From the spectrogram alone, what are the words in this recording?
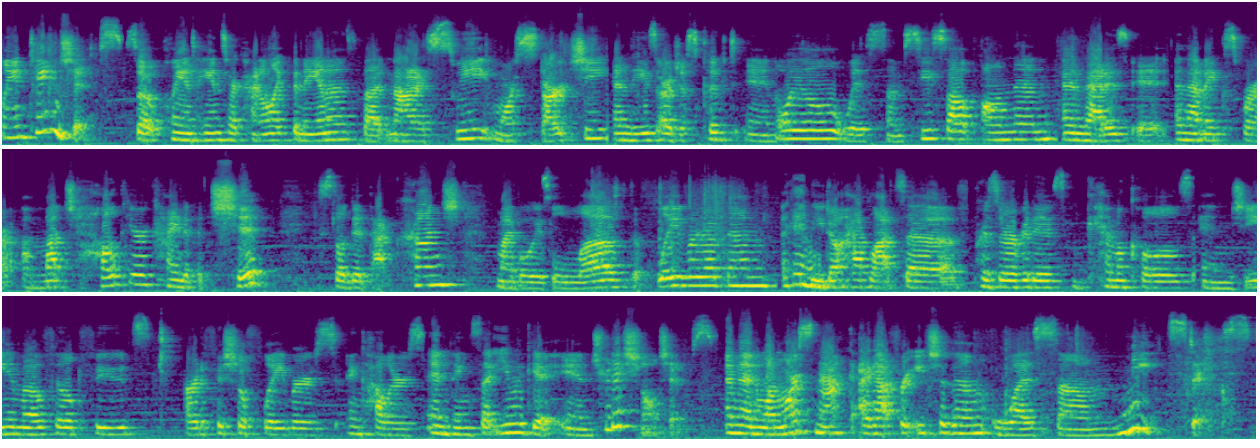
plantain chips. So plantains are kind of like bananas, but not as sweet, more starchy. And these are just cooked in oil with some sea salt on them. And that is it. And that makes for a much healthier kind of a chip still get that crunch. My boys love the flavor of them. Again, you don't have lots of preservatives and chemicals and GMO filled foods, artificial flavors and colors, and things that you would get in traditional chips. And then one more snack I got for each of them was some meat sticks.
